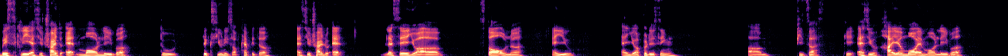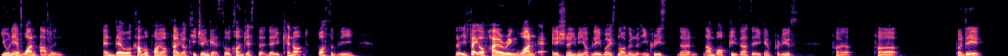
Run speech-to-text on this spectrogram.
basically as you try to add more labor to fixed units of capital, as you try to add, let's say you are a store owner and you and you are producing um, pizzas. Okay, as you hire more and more labor, you only have one oven, and there will come a point of time your kitchen gets so congested that you cannot possibly. The effect of hiring one additional unit of labor is not going to increase the number of pizzas that you can produce per per per day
